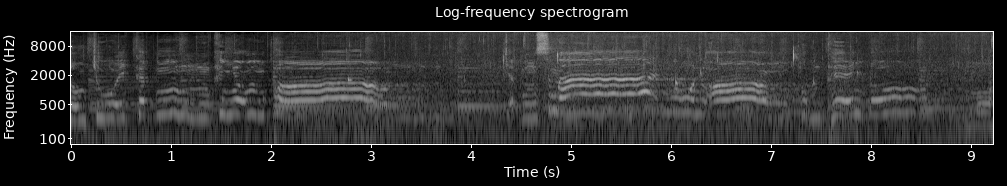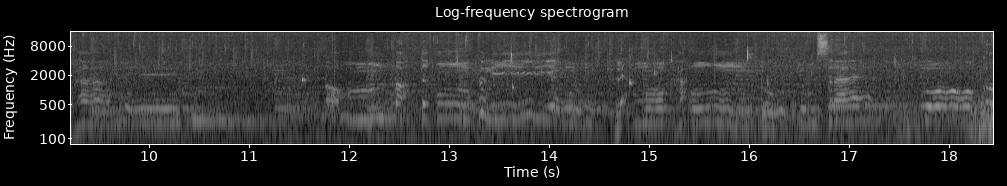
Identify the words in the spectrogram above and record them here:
សូមជួយគិតខ្ញុំផងចិត្តស្នេហ៍នួនអងធំធេងដូចមហាមេឃដំណក់ទឹកភ្លៀងធ្លាក់មកខាងដូចយំស្រែគោគ្រ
